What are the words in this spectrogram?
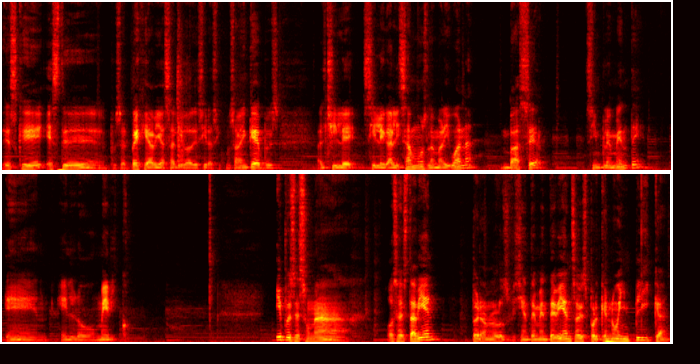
es que este. Pues el PG había salido a decir así. como, ¿Saben qué? Pues al Chile, si legalizamos la marihuana, va a ser simplemente en, lo médico. Y pues es una... O sea, está bien, pero no lo suficientemente bien, ¿sabes? Porque no implica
